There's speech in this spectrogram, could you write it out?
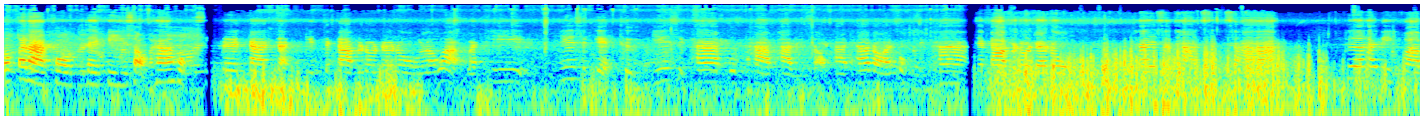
มกราคมในปี 2560เดินการจัดกิจกรรมรณรงค์ระหว่างวันที่ 21 ถึง 25 กุมภาพันธ์ 2565 กิจกรรมรณรงค์ให้สถานศึกษา เพื่อให้มีความ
